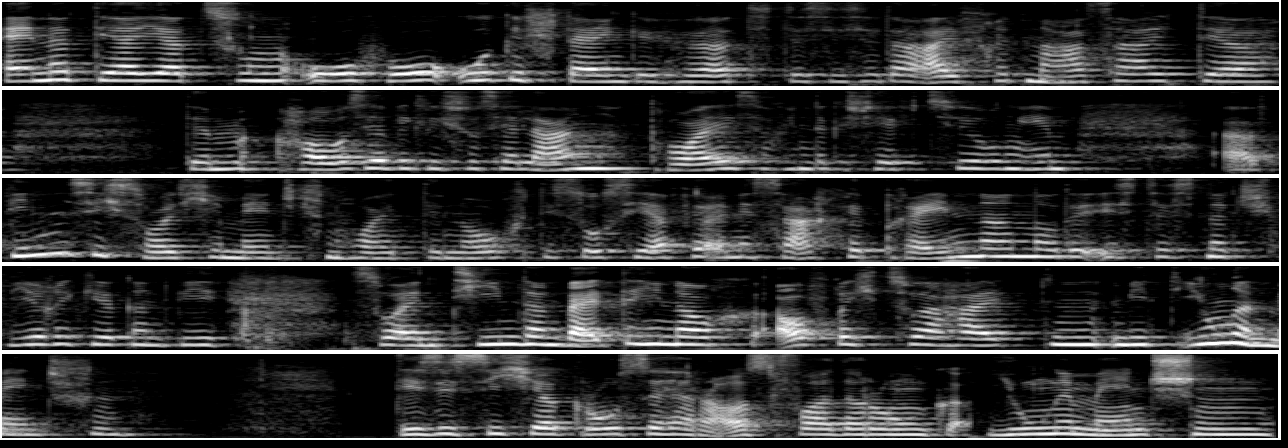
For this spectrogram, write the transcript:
Einer, der ja zum OHO-Urgestein gehört, das ist ja der Alfred Masal, der dem Haus ja wirklich schon sehr lang treu ist, auch in der Geschäftsführung eben. Äh, finden sich solche Menschen heute noch, die so sehr für eine Sache brennen oder ist es nicht schwierig, irgendwie so ein Team dann weiterhin auch aufrechtzuerhalten mit jungen Menschen? Das ist sicher eine große Herausforderung, junge Menschen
